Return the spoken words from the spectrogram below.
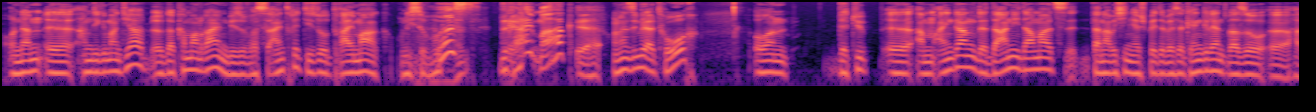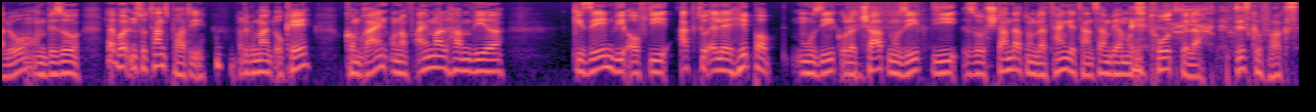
Und dann äh, haben die gemeint, ja, äh, da kann man rein. Wieso, was Eintritt? Die so, drei Mark. Und ich so, was? Drei Mark? Ja. Und dann sind wir halt hoch und der Typ äh, am Eingang, der Dani damals, dann habe ich ihn ja später besser kennengelernt, war so, äh, hallo. Und wir so, ja, wollten zur Tanzparty. Hat er gemeint, okay, komm rein. Und auf einmal haben wir gesehen, wie auf die aktuelle Hip-Hop-Musik oder Chartmusik, die so Standard und Latein getanzt haben, wir haben uns totgelacht. Disco Fox.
